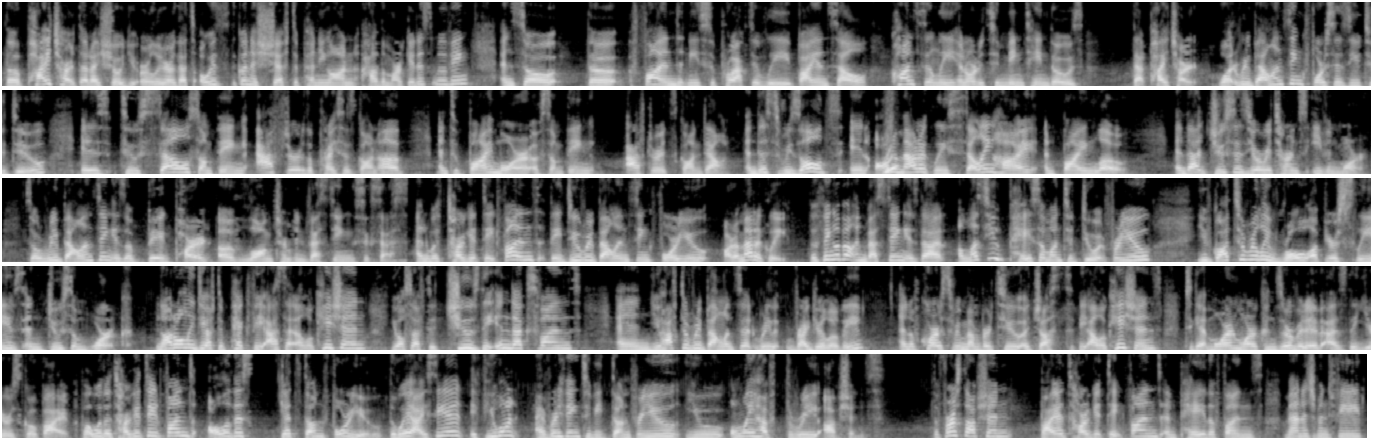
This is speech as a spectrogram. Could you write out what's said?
the pie chart that I showed you earlier, that's always going to shift depending on how the market is moving. And so the fund needs to proactively buy and sell constantly in order to maintain those that pie chart. What rebalancing forces you to do is to sell something after the price has gone up and to buy more of something after it's gone down. And this results in automatically selling high and buying low. And that juices your returns even more. So rebalancing is a big part of long-term investing success. And with target date funds, they do rebalancing for you automatically. The thing about investing is that unless you pay someone to do it for you, you've got to really roll up your sleeves and do some work. Not only do you have to pick the asset allocation, you also have to choose the index funds, and you have to rebalance it re regularly. And of course, remember to adjust the allocations to get more and more conservative as the years go by. But with a target date fund, all of this gets done for you. The way I see it, if you want everything to be done for you, you only have three options. The first option, buy a target date fund and pay the fund's management fee.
